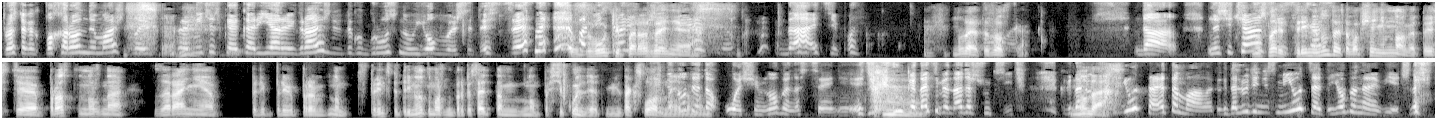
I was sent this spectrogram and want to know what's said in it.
просто как похоронный марш твоей комической карьеры играешь, ты такой грустный уебываешь с этой сцены. Звуки поражения. Да, типа. Ну да, это жестко. Да, но сейчас... Ну смотри, три сейчас... минуты это вообще немного, то есть э, просто нужно заранее при, при, при, ну, в принципе, три минуты можно прописать там, ну, по секунде, это не так сложно. Три минуты это очень много на сцене, mm. когда тебе надо шутить. Когда ну, люди да. смеются, это мало. Когда люди не смеются, это ебаная вечность.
